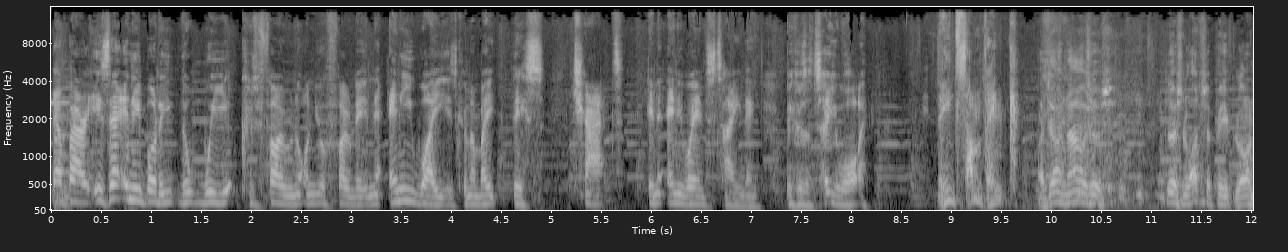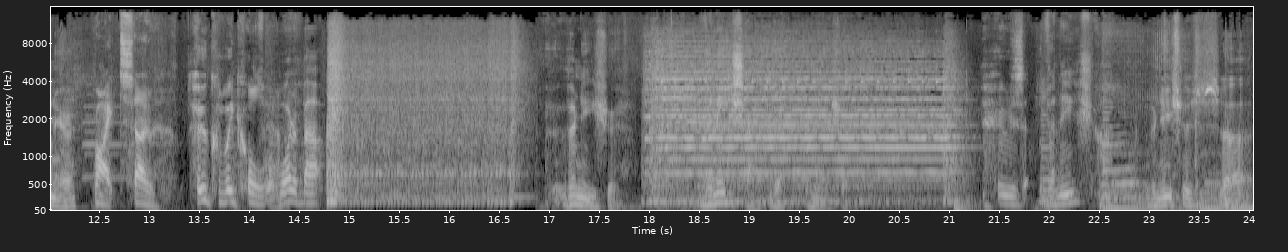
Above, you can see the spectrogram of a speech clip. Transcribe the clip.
Now, Barry, is there anybody that we could phone on your phone that in any way is going to make this chat in any way entertaining? Because I tell you what, it needs something. I don't know. There's, there's lots of people on here. Right, so who could we call? What about Venetia? Venetia. Yeah, Venetia. Who's Venetia? Venetia's uh,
